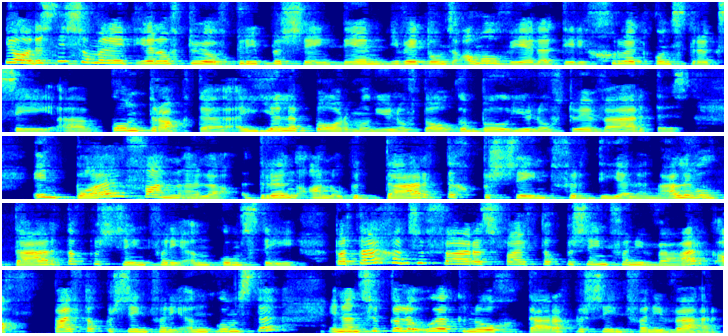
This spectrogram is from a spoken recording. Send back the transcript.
Ja, dis nie sommer net 1 of 2 of 3% nie. En jy weet ons almal weet dat hierdie groot konstruksie uh kontrakte 'n hele paar miljoen of dalk 'n biljoen of 2 werd is en baie van hulle dring aan op 'n 30% verdeling. Hulle wil 30% van die inkomste hê. Party gaan so ver as 50% van die werk, ag 50% van die inkomste en dan soek hulle ook nog 30% van die werk.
